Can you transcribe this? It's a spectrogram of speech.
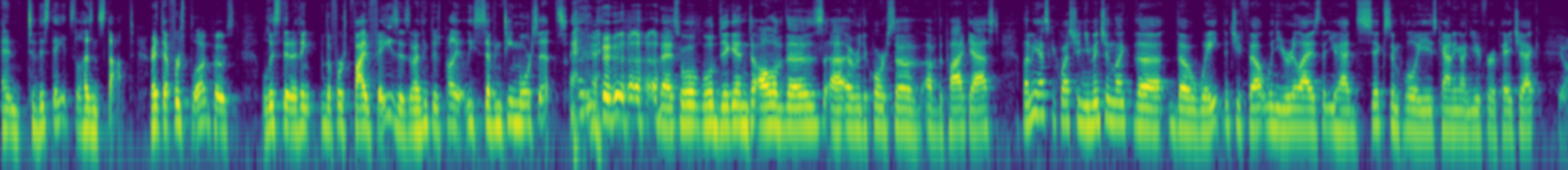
And to this day it still hasn't stopped right? That first blog post listed i think the first five phases and i think there's probably at least 17 more since. Nice. We'll, we'll dig into all of those uh, over the course of, of the podcast. Let me ask a question. You mentioned like the the weight that you felt when you realized that you had six employees counting on you for a paycheck. Yeah.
